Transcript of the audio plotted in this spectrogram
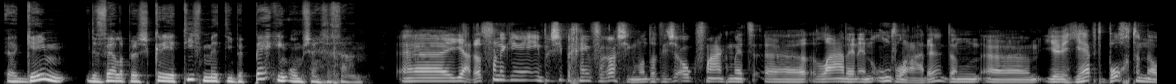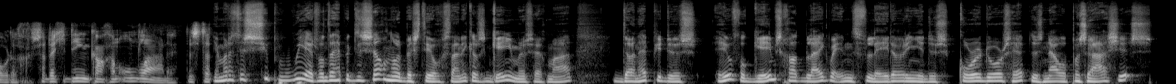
eh, game developers creatief met die beperking om zijn gegaan. Eh, ja, dat vond ik in, in principe geen verrassing. Want dat is ook vaak met eh, laden en ontladen. Dan, eh, je, je hebt bochten nodig, zodat je dingen kan gaan ontladen. Dus dat, Ja, maar het is super weird, want daar heb ik dus zelf nooit bij stilgestaan. Ik als gamer, zeg maar. Dan heb je dus heel veel games gehad, blijkbaar in het verleden, waarin je dus corridors hebt, dus nauwe passages,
